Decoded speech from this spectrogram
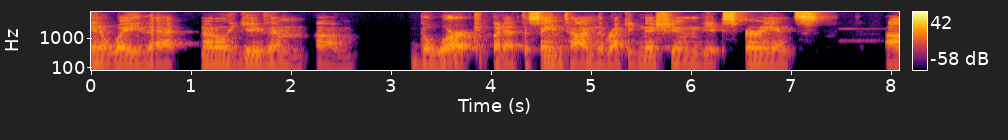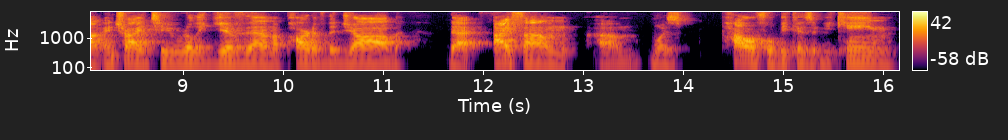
in a way that not only gave them um, the work, but at the same time the recognition, the experience, um, and tried to really give them a part of the job that I found um, was powerful because it became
